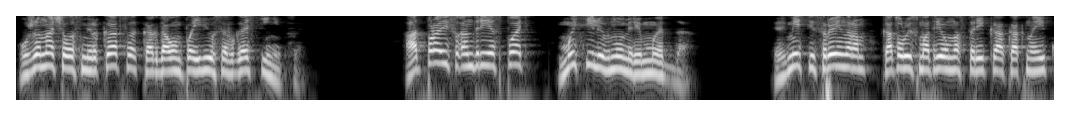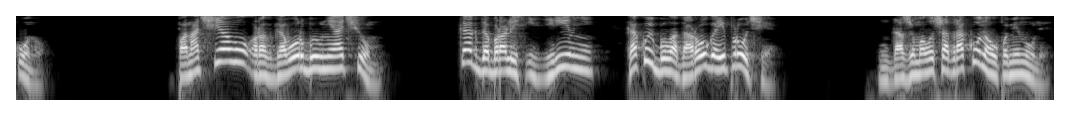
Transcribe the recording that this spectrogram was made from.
Уже начало смеркаться, когда он появился в гостинице. Отправив Андрея спать, мы сели в номере Мэдда. Вместе с Рейнером, который смотрел на старика, как на икону. Поначалу разговор был ни о чем. Как добрались из деревни, какой была дорога и прочее. Даже малыша дракона упомянули.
